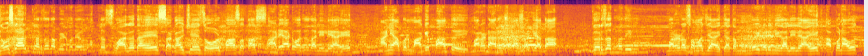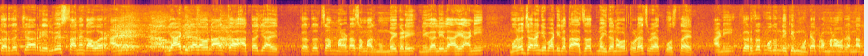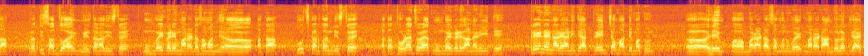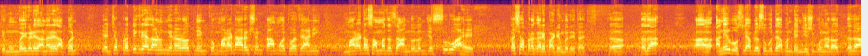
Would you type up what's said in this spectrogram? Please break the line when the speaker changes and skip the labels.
नमस्कार कर्जत अपडेटमध्ये आपलं स्वागत आहे. सकाळचे जवळपास आता साडेआठ वाजत आलेले आहेत आणि आपण मागे पाहतोय मराठा आरक्षणासाठी आता कर्जतमधील मराठा समाज जे आहे ते आता मुंबईकडे निघालेले आहे आपण आहोत कर्जतच्या रेल्वे स्थानकावर आणि या ठिकाणाहून आता आता जे आहेत कर्जतचा मराठा समाज मुंबईकडे निघालेला आहे आणि मनोज जरांगे पाटील आता आझाद मैदानावर थोड्याच वेळात पोहोचत आहेत आणि कर्जतमधून देखील मोठ्या प्रमाणावर त्यांना आता प्रतिसाद जो आहे मिळताना दिसतोय. मुंबईकडे मराठा समाज आता कूच करताना दिसतोय. आता थोड्याच वेळात मुंबईकडे जाणारी इथे ट्रेन येणार आहे आणि त्या ट्रेनच्या माध्यमातून हे मराठा समन्वयक मराठा आंदोलक जे आहे ते मुंबईकडे जाणार आहेत. आपण यांच्या प्रतिक्रिया जाणून घेणार आहोत. नेमकं मराठा आरक्षण का महत्त्वाचं आहे आणि मराठा समाजाचं आंदोलन जे सुरू आहे कशा प्रकारे पाठिंबा देत आहेत? दादा अनिल भोसले आपल्यासोबत आहे. आपण त्यांच्याशी बोलणार आहोत. दादा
